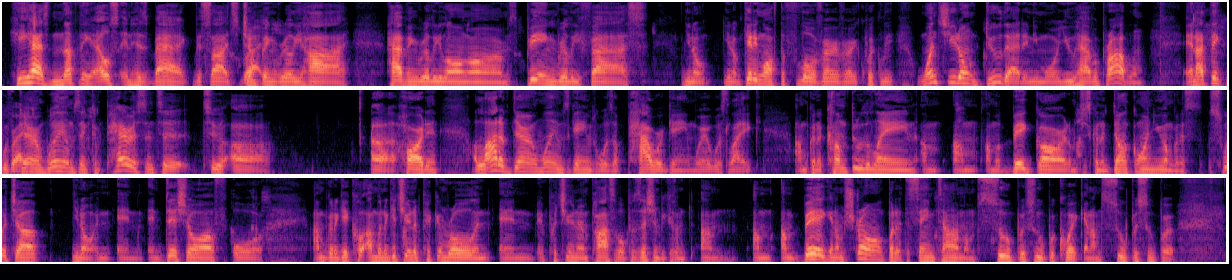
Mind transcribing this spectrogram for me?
he has nothing else in his bag besides Right. jumping really high having really long arms being really fast you know you know getting off the floor very very quickly once you don't do that anymore you have a problem and i think with Right. Deron Williams in comparison to to uh uh Harden a lot of Deron Williams games was a power game where it was like I'm gonna come through the lane. I'm I'm I'm a big guard. I'm just gonna dunk on you. I'm gonna s- switch up, you know, and and and dish off, or I'm gonna get caught. I'm gonna get you in a pick and roll and and and put you in an impossible position because I'm I'm I'm I'm big and I'm strong, but at the same time I'm super super quick and I'm super super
